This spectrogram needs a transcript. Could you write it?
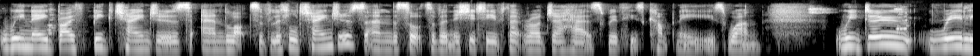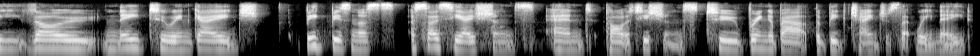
We need both big changes and lots of little changes, and the sorts of initiative that Roger has with his company is one. We do really, though, need to engage big business associations and politicians to bring about the big changes that we need.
